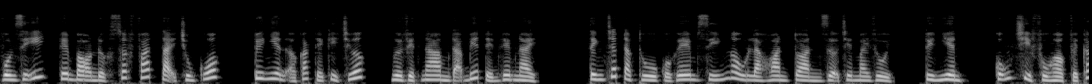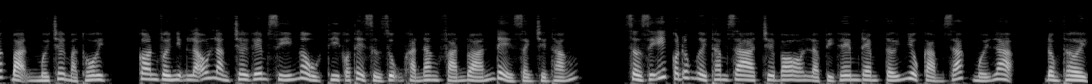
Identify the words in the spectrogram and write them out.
Vốn dĩ, game bò được xuất phát tại Trung Quốc, tuy nhiên ở các thế kỷ trước, người Việt Nam đã biết đến game này. Tính chất đặc thù của game xí ngầu là hoàn toàn dựa trên may rủi, tuy nhiên, cũng chỉ phù hợp với các bạn mới chơi mà thôi. Còn với những lão làng chơi game xí ngầu thì có thể sử dụng khả năng phán đoán để giành chiến thắng. Sở dĩ có đông người tham gia chơi bo là vì game đem tới nhiều cảm giác mới lạ, đồng thời,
